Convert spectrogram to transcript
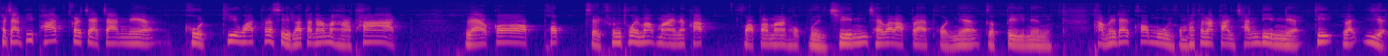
อาจารย์พิพัฒน์กระแจจันเนี่ยขุดที่วัดพระศรีรัตนมหาธาตุแล้วก็พบ เศษเครื่องถ้วยมากมายนะครับกว่าประมาณ 60,000 ชิ้น ใช้เวลาแปลผลเนี่ยเกือบปีหนึ่งทำให้ได้ข้อมูลของพัฒนาการชั้นดินเนี่ยที่ละเอียด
